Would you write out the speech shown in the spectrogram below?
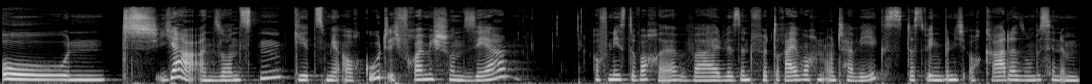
Und ja, ansonsten geht es mir auch gut. Ich freue mich schon sehr auf nächste Woche, weil wir sind für drei Wochen unterwegs. Deswegen bin ich auch gerade so ein bisschen im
